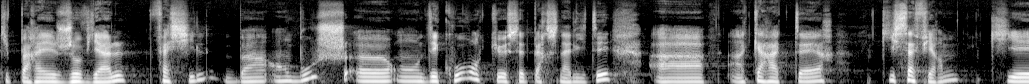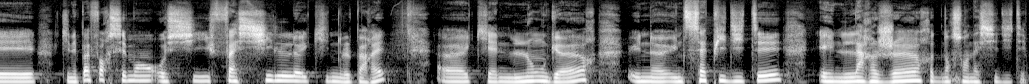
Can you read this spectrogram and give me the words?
qui paraît joviale, facile, ben, en bouche, euh, on découvre que cette personnalité a un caractère qui s'affirme, qui qui n'est pas forcément aussi facile qu'il ne le paraît, euh, qui a une longueur, une, une, sapidité et une largeur dans son acidité.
